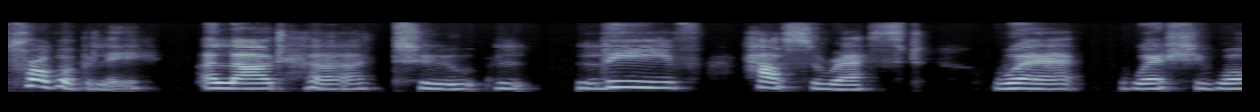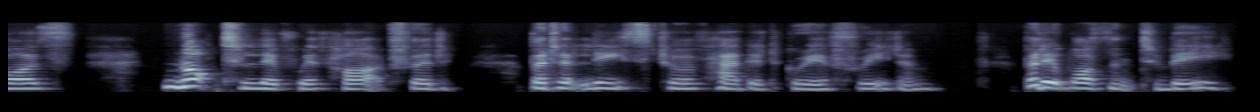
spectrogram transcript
probably allowed her to leave house arrest where where she was, not to live with Hertford, but at least to have had a degree of freedom. But it wasn't to be.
